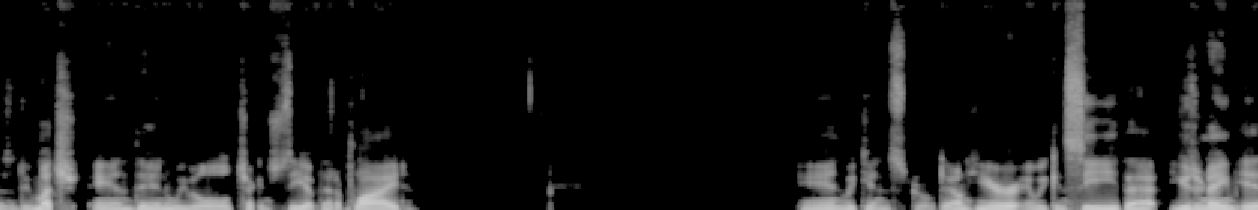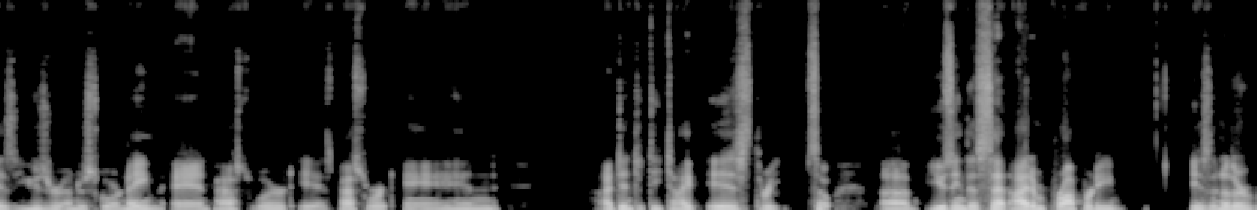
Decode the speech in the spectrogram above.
Doesn't do much. And then we will check and see if that applied. And we can scroll down here and we can see that username is user underscore name and password is password and identity type is three. So uh, using the set item property is another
